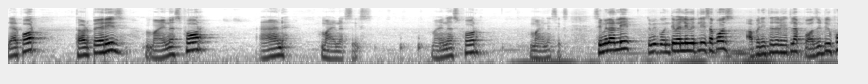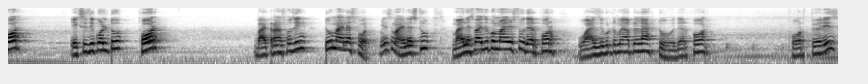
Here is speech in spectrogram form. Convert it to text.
therefore third pair is minus four and minus six minus four minus six similarly तुम्ही कोणती व्हॅल्यू घेतली सपोज आपण इथे जर घेतला positive four x is equal to four by transposing two minus four means minus two minus y is minus two therefore y two मिळेल आपल्याला two therefore four pair is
